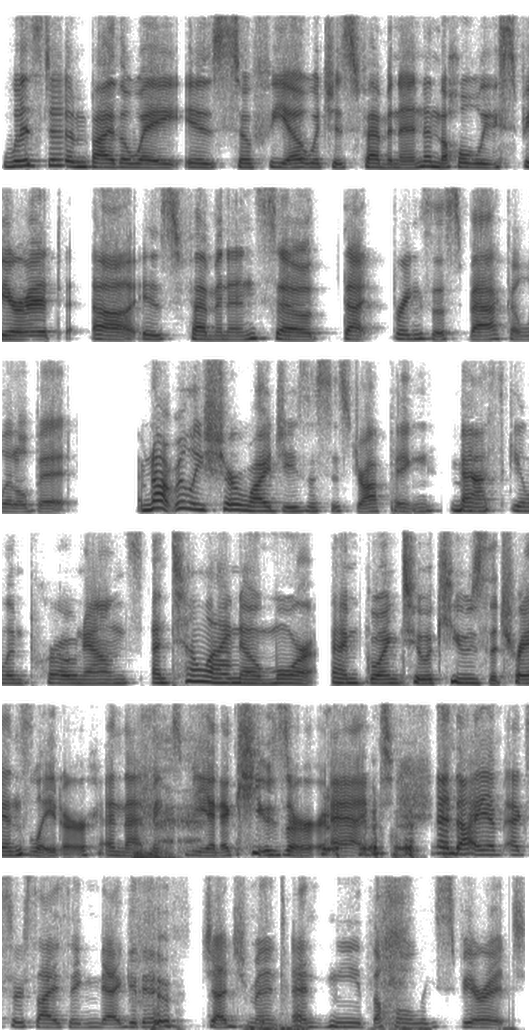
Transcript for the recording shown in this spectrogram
wisdom, by the way, is Sophia, which is feminine, and the Holy Spirit uh, is feminine. So that brings us back a little bit. I'm not really sure why Jesus is dropping masculine pronouns. Until I know more, I'm going to accuse the translator, and that makes me an accuser, and and I am exercising negative judgment and need the Holy Spirit.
